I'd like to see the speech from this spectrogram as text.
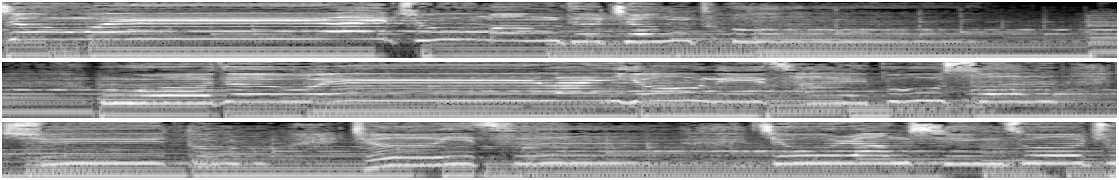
生为爱筑梦的征途，我的未来有你才不算虚度。这一次，就让心做主，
